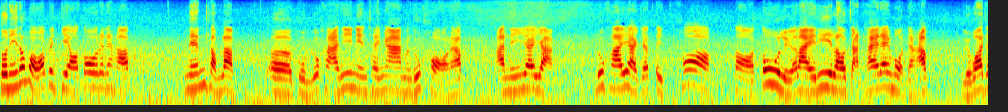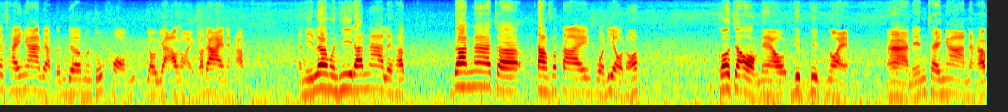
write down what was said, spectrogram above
ตัวนี้ต้องบอกว่าเป็นเกียร์ออโต้ด้วยนะครับ เน้นสำหรับกลุ่มลูกค้าที่เน้นใช้งานบรรทุกของนะครับ อันนี้อยากลูกค้าอยากจะติดข้อต่อตู้หรืออะไรที่เราจัดให้ได้หมดนะครับ หรือว่าจะใช้งานแบบเดิมๆบรรทุกของยาวๆหน่อยก็ได้นะครับ อันนี้เริ่มกันที่ด้านหน้าเลยครับ ด้านหน้าจะตามสไตล์หัวเดี่ยวเนาะก็จะออกแนวดิบๆหน่อยอ่าเน้นใช้งานนะครับ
